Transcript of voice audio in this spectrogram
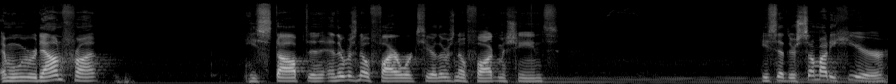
And when we were down front, he stopped, and, and there was no fireworks here. There was no fog machines. He said, there's somebody here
